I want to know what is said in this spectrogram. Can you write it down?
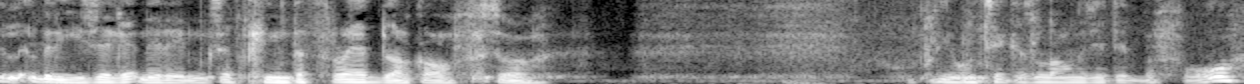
A little bit easier getting it in because I've cleaned the thread lock off so hopefully it won't take as long as it did before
